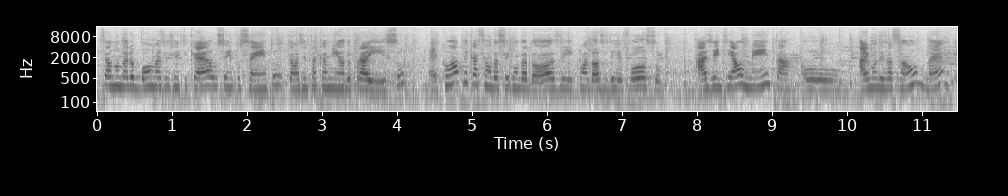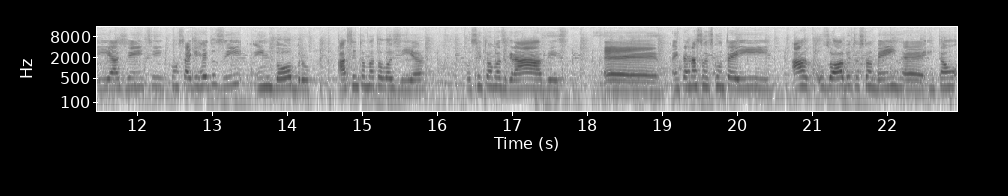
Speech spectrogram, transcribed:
Isso é um número bom, mas a gente quer o 100%, então a gente está caminhando para isso. É, com a aplicação da segunda dose e com a dose de reforço, a gente aumenta o, a imunização, né? E a gente consegue reduzir em dobro a sintomatologia, os sintomas graves, é, internações com TI, os óbitos também. É, então,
